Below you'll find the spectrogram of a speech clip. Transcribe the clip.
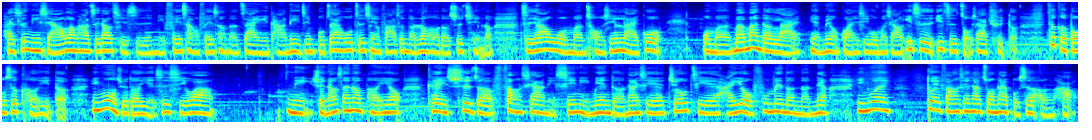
还是你想要让他知道，其实你非常非常的在意他，你已经不在乎之前发生的任何的事情了。只要我们重新来过，我们慢慢的来也没有关系。我们想要一直一直走下去的，这个都是可以的。因为我觉得也是希望你选到三的朋友可以试着放下你心里面的那些纠结，还有负面的能量，因为。对方现在状态不是很好，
